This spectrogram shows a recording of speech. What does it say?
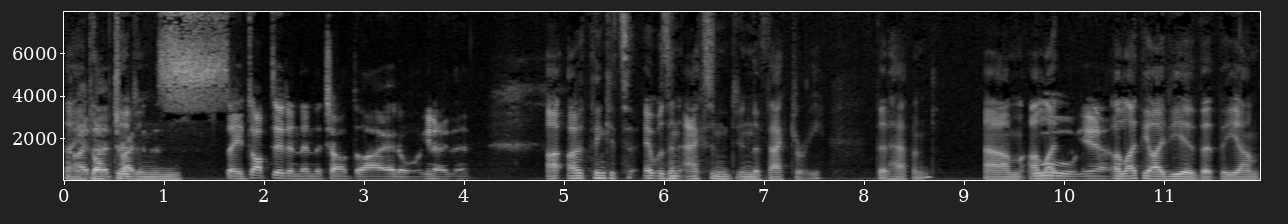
They adopted and- s- they adopted and then the child died, or you know, that I, I think it's it was an accident in the factory that happened. Um, I Ooh, like yeah. I like the idea that the um,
